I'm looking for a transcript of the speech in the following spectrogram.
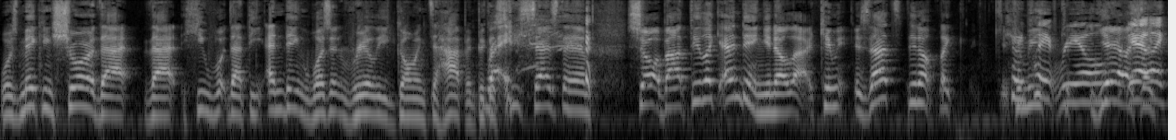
was making sure that that he w- that the ending wasn't really going to happen because Right. he says to him, "So about the like ending, you know, like can we is that you know like Can we play it real? Yeah, like, Yeah, like, like-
